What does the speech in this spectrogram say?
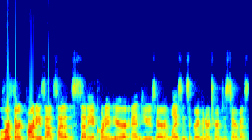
or third parties outside of the study according to your end user license agreement or terms of service.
